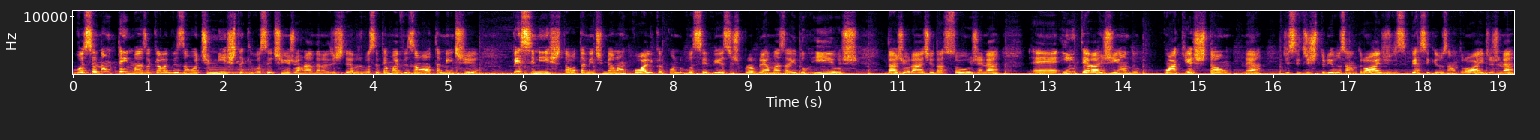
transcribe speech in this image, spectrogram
Você não tem mais aquela visão otimista que você tinha em Jornada nas Estrelas. Você tem uma visão altamente pessimista, altamente melancólica quando você vê esses problemas aí do Rios, da Jurati e da Soulja, né? É, interagindo com a questão, né? de se destruir os androides, de se perseguir os androides, né?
